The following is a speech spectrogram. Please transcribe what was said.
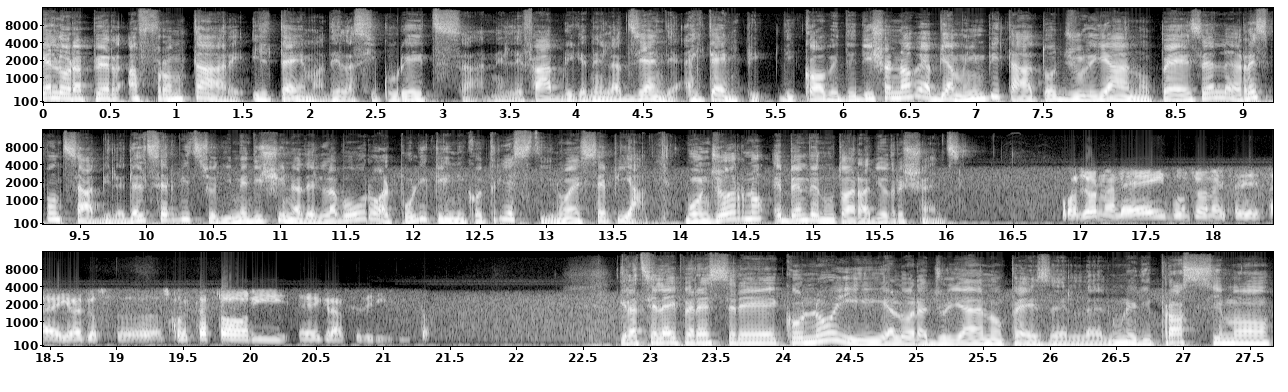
E allora per affrontare il tema della sicurezza nelle fabbriche e nelle aziende ai tempi di Covid-19 abbiamo invitato Giuliano Pesel, responsabile del servizio di medicina del lavoro al Policlinico Triestino SPA. Buongiorno e benvenuto a Radio Trescenza. Buongiorno a lei, buongiorno ai radioascoltatori e grazie dell'invito. Grazie a lei per essere con noi. Allora Giuliano Pesel, lunedì prossimo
